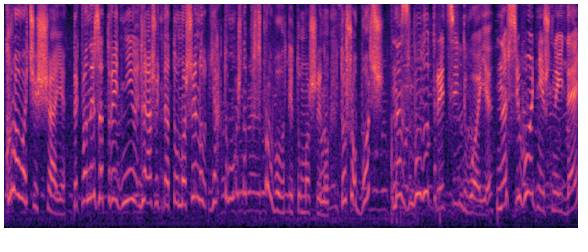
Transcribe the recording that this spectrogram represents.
Кров очищає. Так вони за три дні ляжуть на ту машину. Як то можна спробувати ту машину? То що, борщ? Нас було 32. На сьогоднішній день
